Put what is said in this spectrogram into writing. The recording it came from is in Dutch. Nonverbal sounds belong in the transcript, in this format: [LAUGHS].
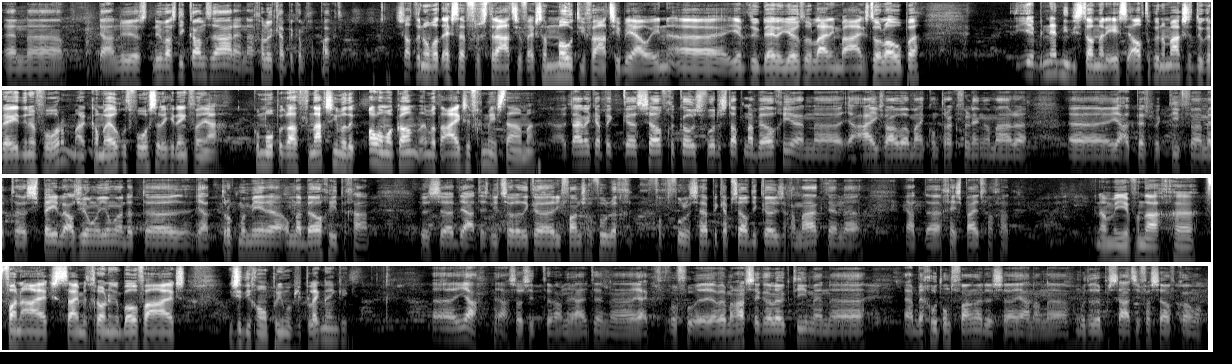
En ja, nu, is, nu was die kans daar en gelukkig heb ik hem gepakt. Zat er nog wat extra frustratie of extra motivatie bij jou in? Uh, je hebt natuurlijk de hele jeugdopleiding bij Ajax doorlopen. Je hebt net niet de stand naar de eerste elfte kunnen maken, er zijn natuurlijk redenen voor. Maar ik kan me heel goed voorstellen dat je denkt van ja, kom op, ik laat vandaag zien wat ik allemaal kan en wat Ajax heeft gemist aan me. Uiteindelijk heb ik uh, zelf gekozen voor de stap naar België. En uh, ja, Ajax wou wel mijn contract verlengen, maar ja, het perspectief met spelen als jonge jongen, dat ja, trok me meer om naar België te gaan. Dus ja, het is niet zo dat ik uh, revanchegevoelens heb. Ik heb zelf die keuze gemaakt en ja, uh, geen spijt van gehad. En dan win je vandaag van Ajax, sta je met Groningen boven Ajax. Je zit hier gewoon prima op je plek, denk ik. Ja, ja, zo ziet het er wel nu uit. En, ja, ik, we, we, hebben een hartstikke leuk team en ja, ik ben goed ontvangen. Dus ja, dan moeten de prestaties vanzelf komen.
